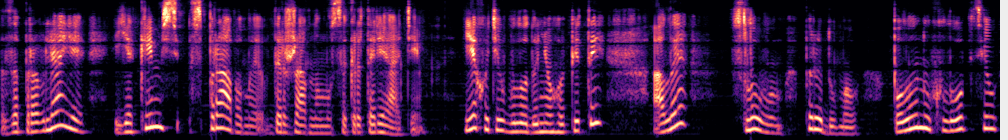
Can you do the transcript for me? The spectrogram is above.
заправляє якимсь справами в державному секретаріаті. Я хотів було до нього піти, але, словом, передумав, полону хлопців,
